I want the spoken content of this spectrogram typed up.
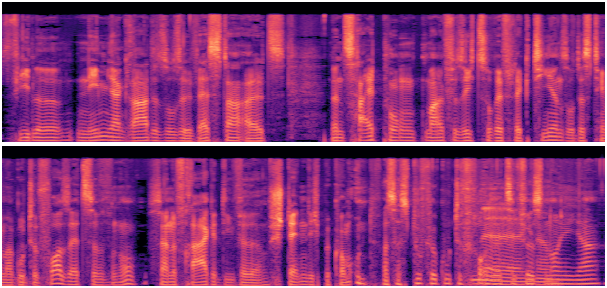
Viele nehmen ja gerade so Silvester als einen Zeitpunkt mal für sich zu reflektieren, so das Thema gute Vorsätze. Ne? Das ist ja eine Frage, die wir ständig bekommen. Und was hast du für gute Vorsätze nee, fürs genau. neue Jahr?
